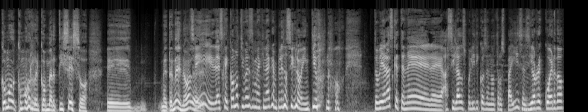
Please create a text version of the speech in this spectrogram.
cómo, cómo reconvertís eso? Eh, ¿Me entendés, no? Sí, es que ¿cómo te ibas a imaginar que en pleno siglo XXI tuvieras que tener eh, asilados políticos en otros países? Yo recuerdo,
